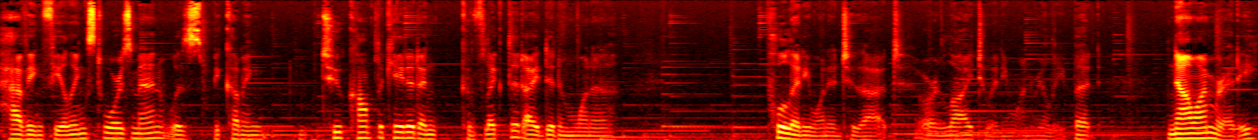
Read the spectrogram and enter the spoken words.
having feelings towards men was becoming too complicated and conflicted. I didn't want to pull anyone into that or lie to anyone really. But now I'm ready.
